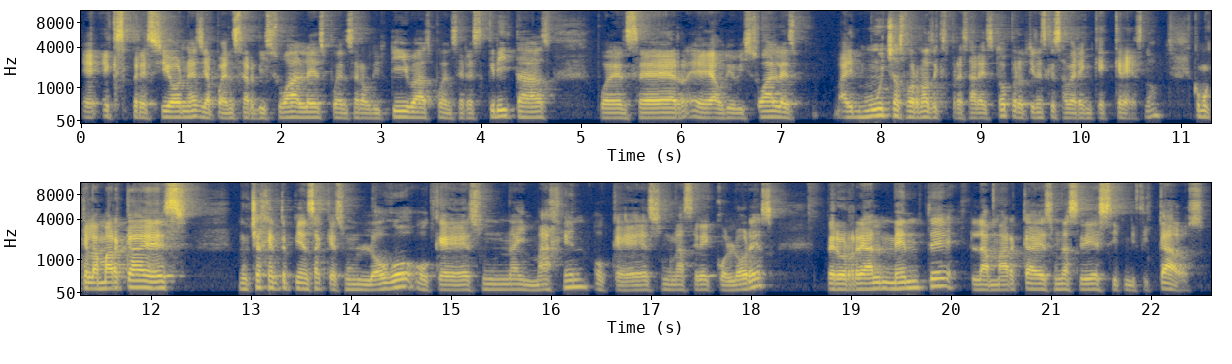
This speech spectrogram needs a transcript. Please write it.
eh, expresiones, ya pueden ser visuales, pueden ser auditivas, pueden ser escritas, pueden ser eh, audiovisuales. Hay muchas formas de expresar esto, pero tienes que saber en qué crees, ¿no? Como que la marca es, mucha gente piensa que es un logo o que es una imagen o que es una serie de colores, pero realmente la marca es una serie de significados.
